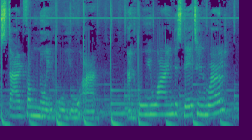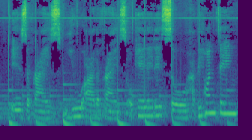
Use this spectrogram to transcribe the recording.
Start from knowing who you are and who you are in this dating world is the prize. You are the prize. Okay, ladies? So happy hunting.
